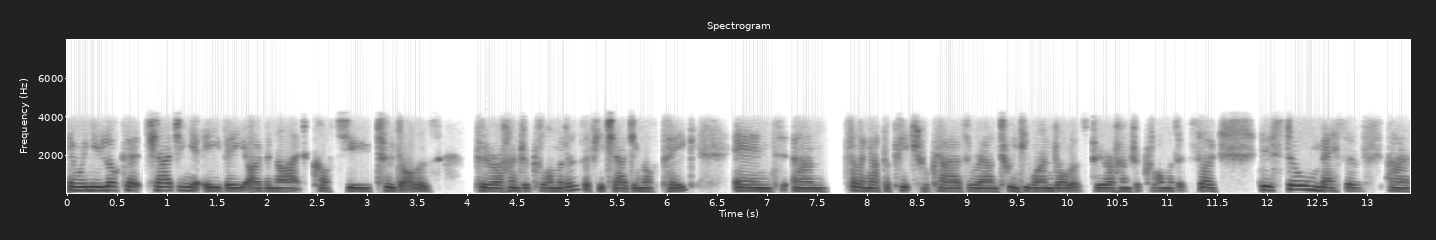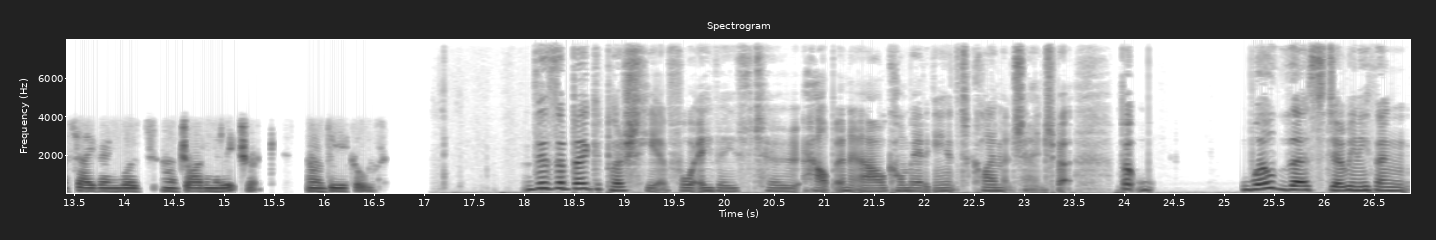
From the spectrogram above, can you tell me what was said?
And when you look at charging your EV overnight costs you $2 per 100 kilometres if you're charging off peak, and um, filling up a petrol car is around $21 per 100 kilometres. So there's still massive uh, saving with uh, driving electric uh, vehicles. There's a big push here for EVs to help in our combat against climate change, but but will this do anything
